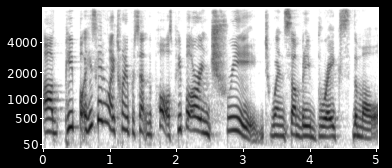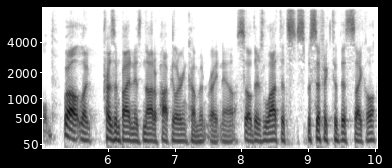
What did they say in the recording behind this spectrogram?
uh, people, he's getting like 20% in the polls. People are intrigued when somebody breaks the mold. Well, look, President Biden is not a popular incumbent right now. So there's a lot that's specific to this cycle.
